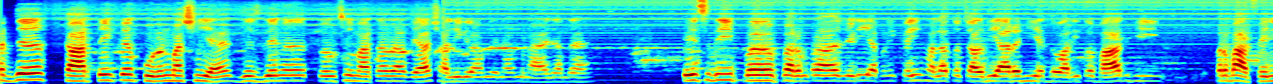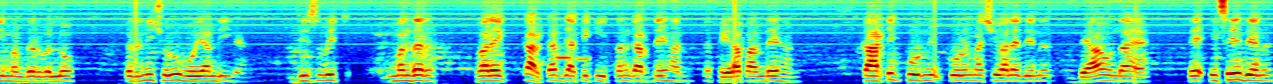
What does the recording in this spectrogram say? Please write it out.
ਅੱਜ ਕਾਰਤਿਕ ਪੂਰਨਮਾਸ਼ੀ ਹੈ, ਜਿਸ ਦਿਨ ਤੁਲਸੀ ਮਾਤਾ ਦਾ ਵਿਆਹ ਸ਼ਾਲੀਗ੍ਰਾਮ ਦੇ ਨਾਲ ਮਨਾਇਆ ਜਾਂਦਾ ਹੈ। ਇਸ ਦੀ ਪ- ਪਰੰਪਰਾ ਜਿਹੜੀ ਆਪਣੀ ਕਈ ਸਾਲਾਂ ਤੋਂ ਚੱਲਦੀ ਆ ਰਹੀ ਹੈ, ਦੀਵਾਲੀ ਤੋਂ ਬਾਅਦ ਹੀ ਪ੍ਰਭਾਤ ਫੇਰੀ ਮੰਦਿਰ ਵੱਲੋਂ ਕੱਢਣੀ ਸ਼ੁਰੂ ਹੋ ਜਾਂਦੀ ਹੈ, ਜਿਸ ਵਿੱਚ ਮੰਦਿਰ ਵਾਲੇ ਘਰ ਘਰ ਜਾ ਕੇ ਕੀਰਤਨ ਕਰਦੇ ਹਨ ਤੇ ਫੇਰਾ ਪਾਉਂਦੇ ਹਨ। ਕਾਰਤਿਕ ਪੂਰਨਿ- ਪੂਰਨਮਾਸ਼ੀ ਵਾਲੇ ਦਿਨ ਵਿਆਹ ਹੁੰਦਾ ਹੈ ਤੇ ਇਸੇ ਦਿਨ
